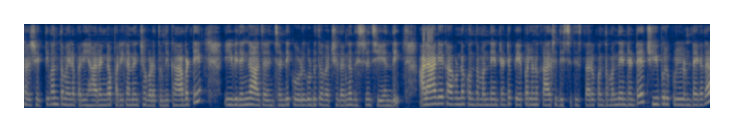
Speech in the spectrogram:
చాలా శక్తివంతమైన పరిహారంగా పరిగణించబడుతుంది. కాబట్టి ఈ విధంగా ఆచరించండి. కోడిగుడ్డుతో ఖచ్చితంగా దిష్టిని చేయండి అలాగే కాకుండా కొంతమంది ఏంటంటే పేపర్లను కాల్చి దిష్టి తీస్తారు. కొంతమంది ఏంటంటే చీపురు పుల్లలు ఉంటాయి కదా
